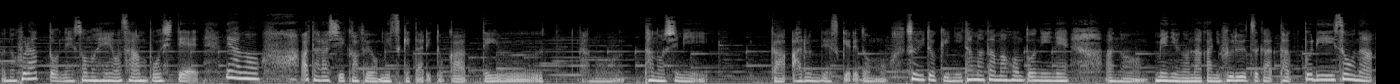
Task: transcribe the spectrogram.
あの、ふらっとね、その辺を散歩して、で、あの、新しいカフェを見つけたりとかっていう、あの、楽しみがあるんですけれども、そういう時にたまたま本当にね、あの、メニューの中にフルーツがたっぷりそうな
